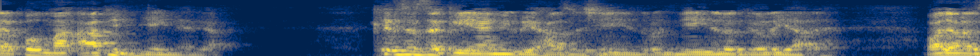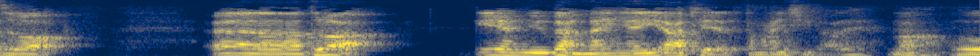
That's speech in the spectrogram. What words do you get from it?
လည်းပုံမှန်အားဖြင့်ငိမ့်တယ်ဗျခစ်ဆက်ဆက် KNU တွေဟာဆိုရှင်တို့ငိမ့်တယ်လို့ပြောလို့ရတယ်ဘာကြောင့်လဲဆိုတော့အဲတို့က KNU ကနိုင်ငံရေးအဖြစ်တဲ့တမိုင်းရှိပါတယ်နော်ဟို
